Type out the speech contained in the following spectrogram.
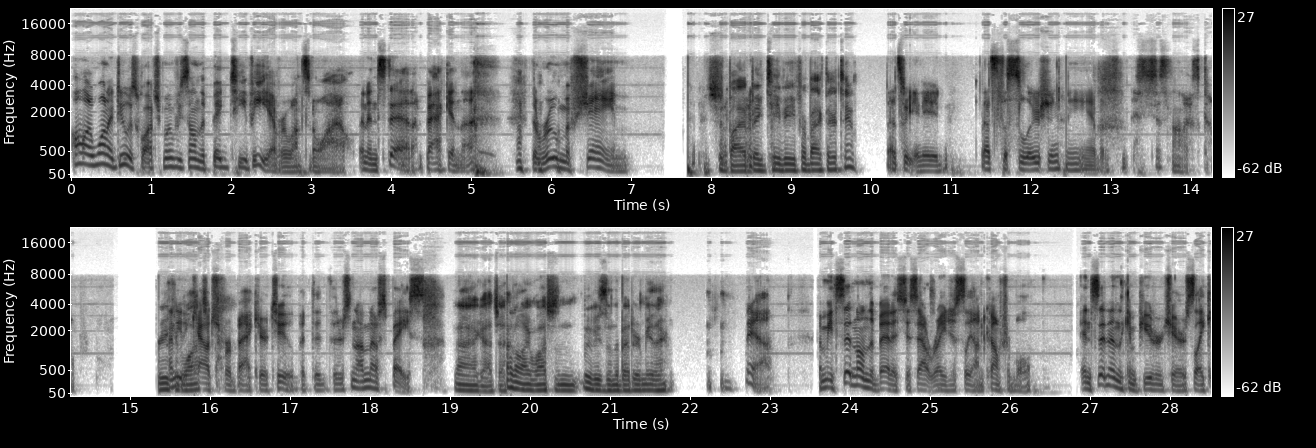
all I want to do is watch movies on the big TV every once in a while, and instead I'm back in the the room of shame. Should buy a big TV for back there too. that's what you need. That's the solution. Yeah, but it's, it's just not as comfortable. You I need a watch. couch for back here too, but th- there's not enough space. No, I gotcha. I don't like watching movies in the bedroom either. Yeah. I mean, sitting on the bed is just outrageously uncomfortable. And sitting in the computer chair is like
